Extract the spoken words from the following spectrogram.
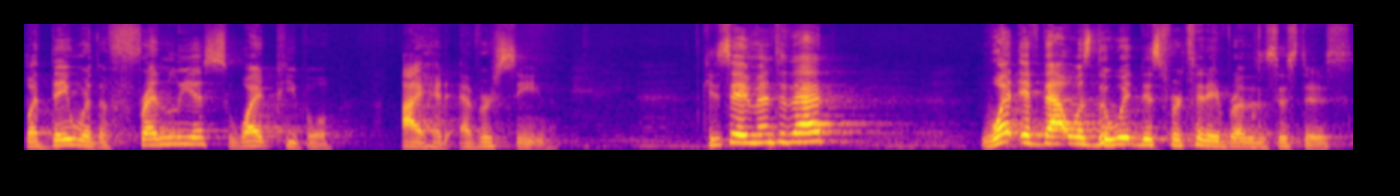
but they were the friendliest white people I had ever seen. Can you say amen to that? What if that was the witness for today, brothers and sisters?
